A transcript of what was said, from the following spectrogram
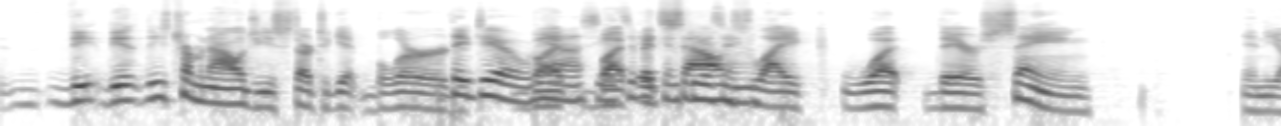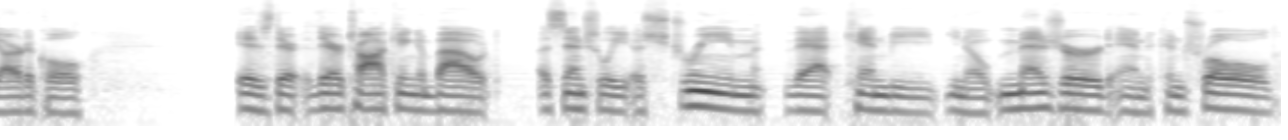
the, the, these terminologies start to get blurred. They do, but, yeah, see, but it's a bit it sounds like what they're saying in the article is they're they're talking about essentially a stream that can be you know measured and controlled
